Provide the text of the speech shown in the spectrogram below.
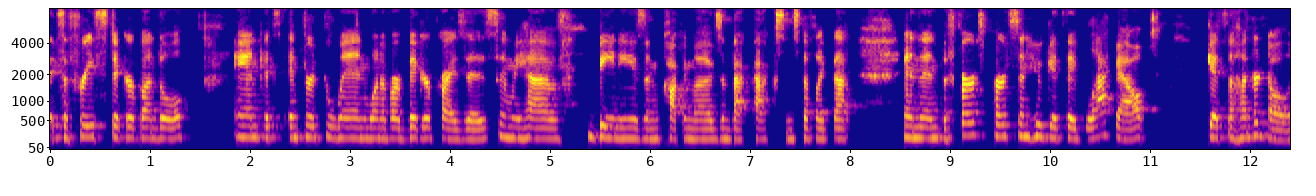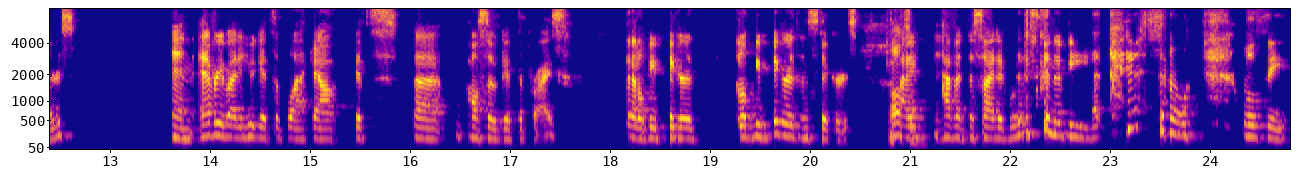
gets a free sticker bundle and gets entered to win one of our bigger prizes. And we have beanies and coffee mugs and backpacks and stuff like that. And then the first person who gets a blackout gets a hundred dollars and everybody who gets a blackout gets uh, also get the prize. That'll be bigger. It'll be bigger than stickers. Awesome. I haven't decided what it's going to be yet, so we'll see.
